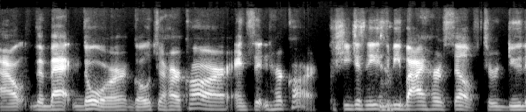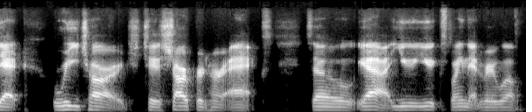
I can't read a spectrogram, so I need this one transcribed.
out the back door, go to her car, and sit in her car because she just needs yeah. to be by herself to do that recharge to sharpen her axe. So yeah, you you explained that very well.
